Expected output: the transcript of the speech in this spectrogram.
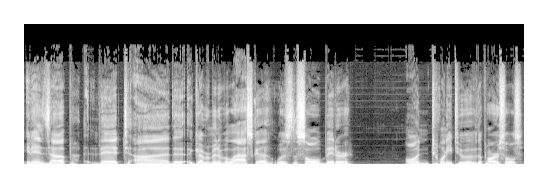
It ends up that uh, the government of Alaska was the sole bidder on 22 of the parcels.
